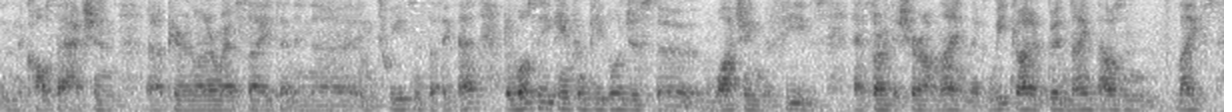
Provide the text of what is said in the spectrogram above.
and the calls to action uh, appearing on our website and in uh, in tweets and stuff like that. But mostly it came from people just uh, watching the feeds and starting to share online. Like we got a good nine thousand likes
